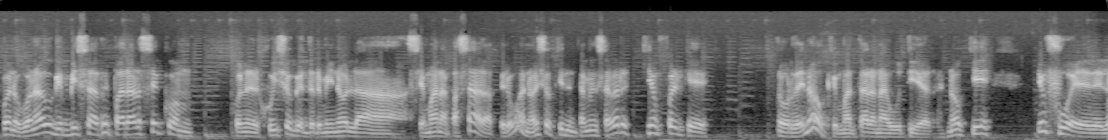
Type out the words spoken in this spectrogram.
bueno, con algo que empieza a repararse con, con el juicio que terminó la semana pasada. Pero bueno, ellos quieren también saber quién fue el que ordenó que mataran a Gutiérrez, ¿no? ¿Quién, quién fue el,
